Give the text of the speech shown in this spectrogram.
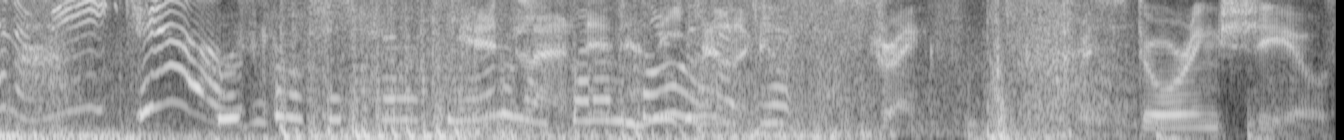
Enemy kill. Who's gonna take care of the Hit animals when I'm landed. gone? Strength. Restoring shield.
